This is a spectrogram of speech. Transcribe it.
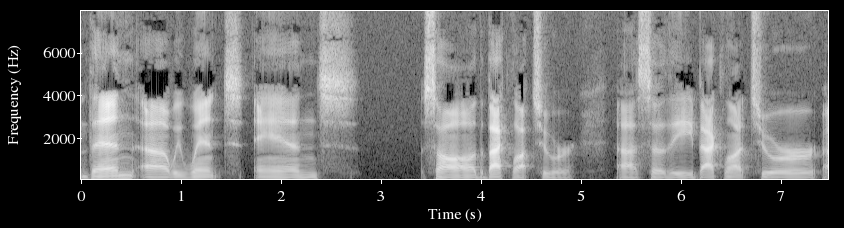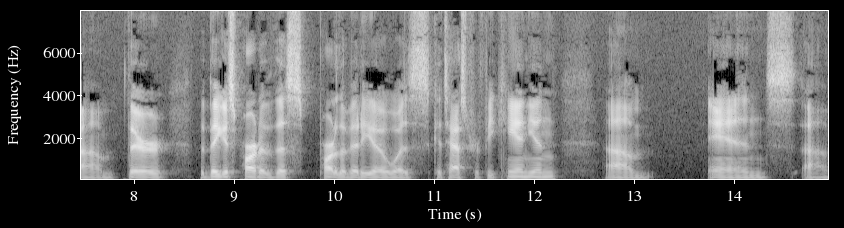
then uh, we went and saw the backlot tour. Uh, so the backlot tour, um, the biggest part of this part of the video was Catastrophe Canyon, um, and uh,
